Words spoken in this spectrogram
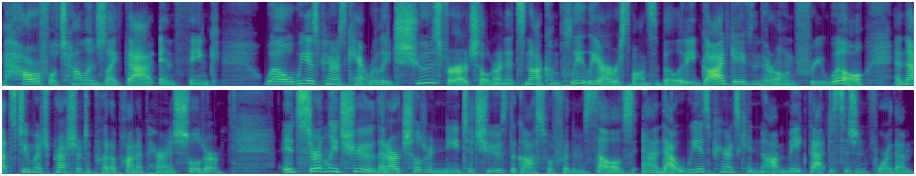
powerful challenge like that and think, well, we as parents can't really choose for our children. It's not completely our responsibility. God gave them their own free will, and that's too much pressure to put upon a parent's shoulder. It's certainly true that our children need to choose the gospel for themselves and that we as parents cannot make that decision for them.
